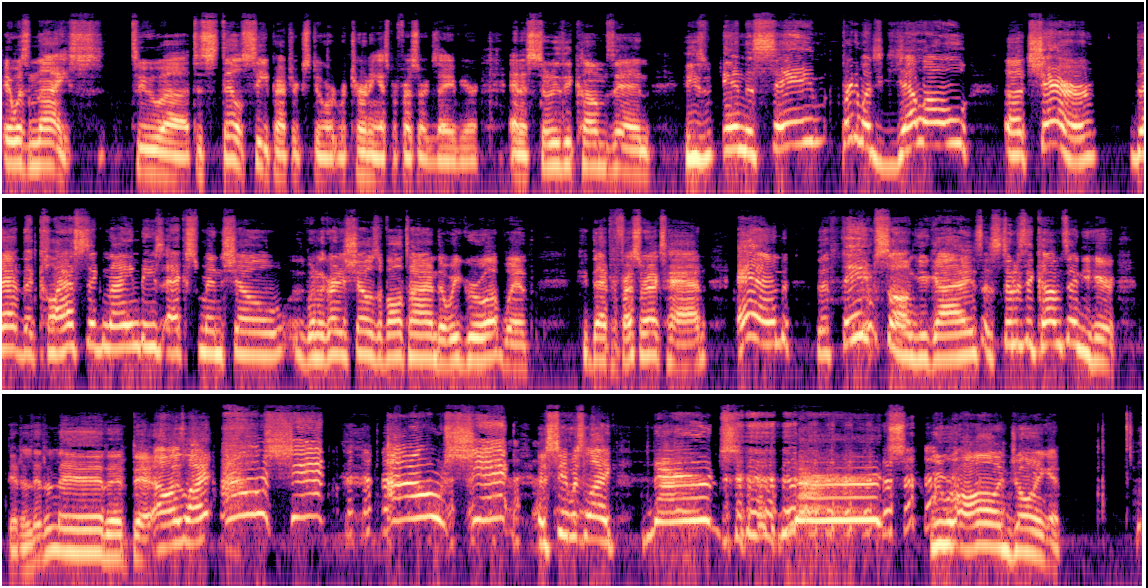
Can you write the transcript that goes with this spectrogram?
it was nice to uh, to still see Patrick Stewart returning as Professor Xavier. And as soon as he comes in, he's in the same pretty much yellow uh, chair that the classic '90s X-Men show, one of the greatest shows of all time that we grew up with, that Professor X had, and the theme song, you guys. As soon as he comes in, you hear. I was like, oh shit! Oh shit! And she was like, nerds! Nerds! We were all enjoying it.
